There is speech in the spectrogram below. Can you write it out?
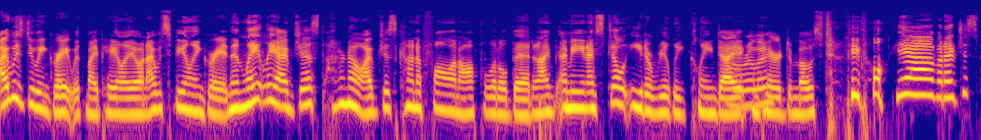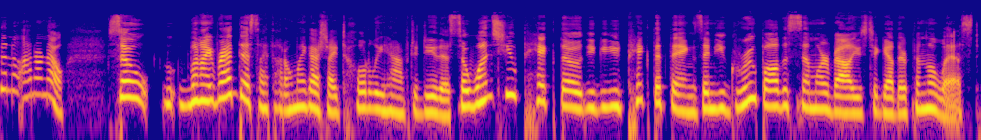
I was doing great with my paleo and I was feeling great. And then lately I've just, I don't know, I've just kind of fallen off a little bit. And I, I mean, I still eat a really clean oh, diet oh, really? compared to most people. yeah, but I've just been, I don't know. So when I read this, I thought, oh my gosh, I totally have to do this. So once you pick those, you, you pick the things and you group all the similar values together from the list,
